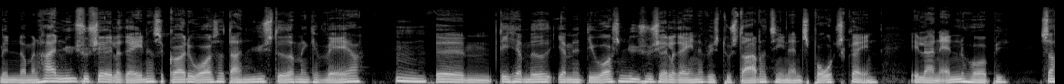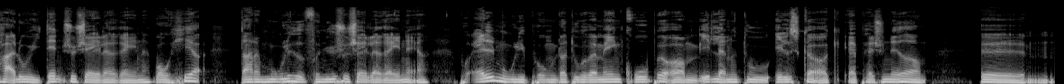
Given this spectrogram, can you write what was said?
men når man har en ny social arena, så gør det jo også, at der er nye steder, man kan være. Mm. Øhm, det her med, jamen det er jo også en ny social arena, hvis du starter til en anden sportsgren, eller en anden hobby, så har du i den sociale arena, hvor her, der er der mulighed for nye sociale arenaer på alle mulige punkter. Du kan være med i en gruppe om et eller andet, du elsker og er passioneret om. Øhm,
